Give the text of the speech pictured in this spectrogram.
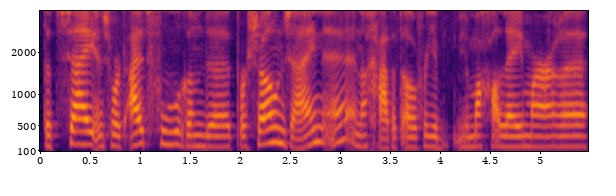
dat zij een soort uitvoerende persoon zijn. Hè? En dan gaat het over, je, je mag alleen maar, eh,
